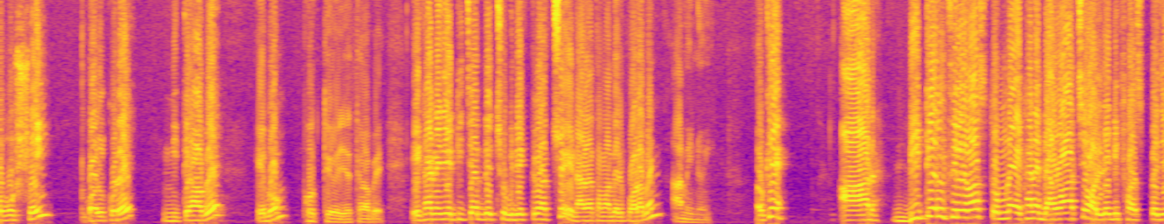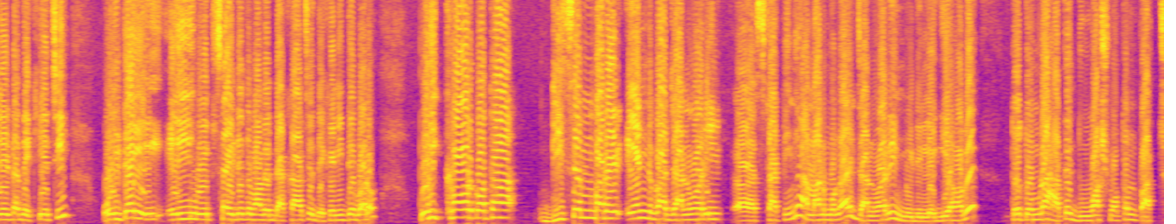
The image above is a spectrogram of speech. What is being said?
অবশ্যই কল করে নিতে হবে এবং ভর্তি হয়ে যেতে হবে। এখানে যে টিচারদের ছবি দেখতে পাচ্ছ, এনারা তোমাদের পড়াবেন, আমি নই। ওকে আর ডিটেল সিলেবাস তোমরা এখানে দেওয়া আছে অলরেডি ফার্স্ট পেজে এটা দেখিয়েছি। ওইটাই এই এই ওয়েবসাইটে তোমাদের দেখা আছে, দেখে নিতে পারো। পরীক্ষা হওয়ার কথা ডিসেম্বরের এন্ড বা জানুয়ারি স্টার্টিং এ আমার মনে হয় জানুয়ারির মিডিলে গিয়ে হবে। তো তোমরা হাতে দু মাস মতন পাচ্ছ,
